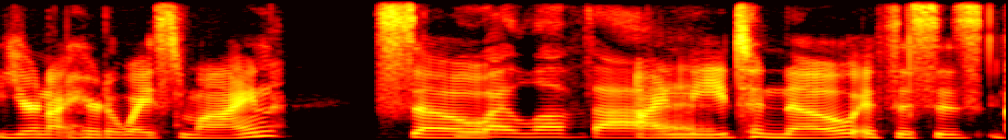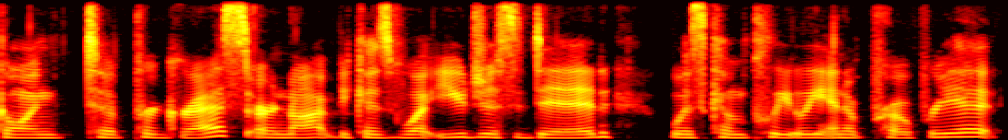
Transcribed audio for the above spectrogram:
you're not here to waste mine. So Oh, I love that. I need to know if this is going to progress or not because what you just did was completely inappropriate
